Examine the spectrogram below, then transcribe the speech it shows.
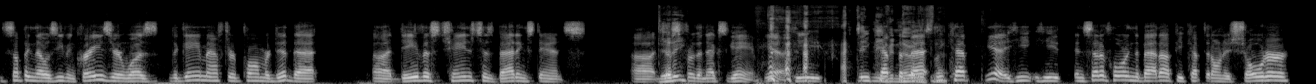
something that was even crazier was the game after Palmer did that uh, Davis changed his batting stance uh, just he? for the next game. Yeah, he he kept the bat. That. He kept yeah he he instead of holding the bat up, he kept it on his shoulder.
